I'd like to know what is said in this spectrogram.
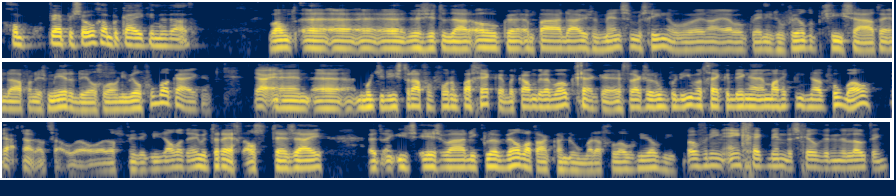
gewoon per persoon gaan bekijken, inderdaad. Want eh, eh, eh, eh, er zitten daar ook een paar duizend mensen misschien, of nou ja, ik weet niet hoeveel er precies zaten. En daarvan is merendeel gewoon die wil voetbal kijken. Ja, en, En eh, moet je die straffen voor een paar gekken? Bij Cambuur hebben we ook gekken. En straks roepen die wat gekke dingen en mag ik niet naar het voetbal? Ja. Nou, dat zou wel, eh, dat vind ik niet altijd even terecht. Als tenzij het iets is waar die club wel wat aan kan doen, maar dat geloof ik nu ook niet. bovendien één gek minder scheelt weer in de loting.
